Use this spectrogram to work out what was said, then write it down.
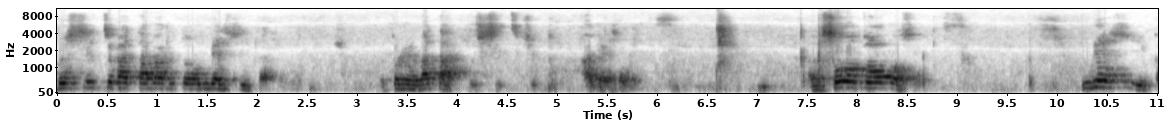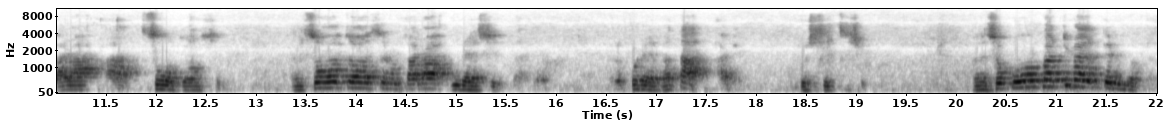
物質がたまると嬉しいんだと思う。これまた物質順序。あげそれです。想像もそうです。嬉しいから想像する。想像するから嬉しいんだと。これまたあれ。物質主義。そこを間違えてるのだ。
